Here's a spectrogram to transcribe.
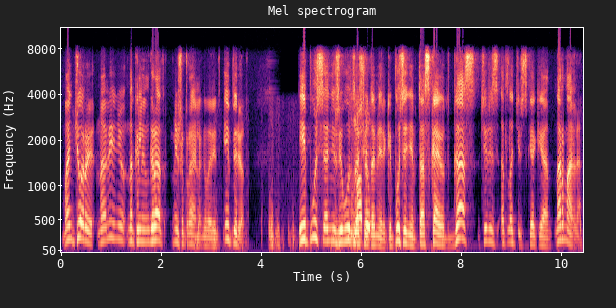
монтеры на линию, на Калининград, Миша правильно говорит, и вперед. И пусть они живут за счет Америки. Пусть они таскают газ через Атлантический океан. Нормально.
